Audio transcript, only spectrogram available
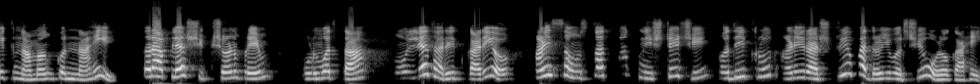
एक नामांकन नाही तर आपल्या शिक्षण प्रेम गुणवत्ता मूल्याधारित कार्य आणि संस्थात्मक निष्ठेची अधिकृत आणि राष्ट्रीय पातळीवरची ओळख आहे.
